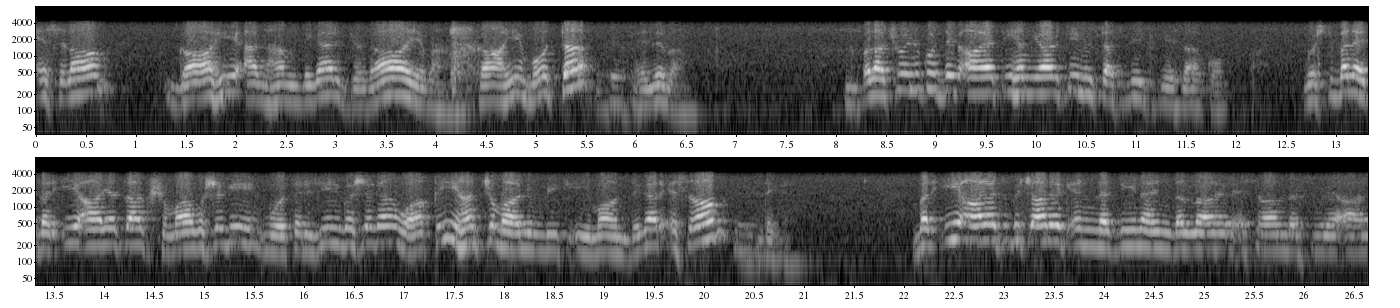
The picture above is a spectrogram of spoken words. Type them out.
اسلام گاہی از ہم دیگر جدائی با، گاہی متحد با۔ بلا چون کو دیکھ آیتی ہم یارتی نو تصدیق پیسا کو۔ گوشت بلے در ای آیتا شما گوشگی، معترضین گوشگا، واقعی ہنچ معلوم بھی کہ ایمان دیگر، اسلام دیگر۔ بل ای آیت بچارے کہ ان الدین عند اللہ الاسلام در سورہ آل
